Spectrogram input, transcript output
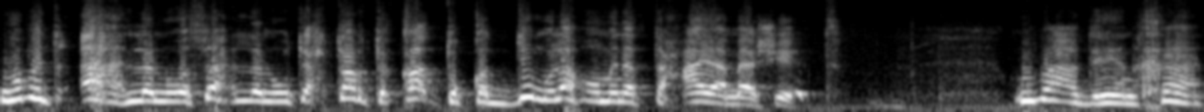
وبت أهلا وسهلا وتحتار تق- تقدم له من التحايا ما شئت. وبعدين خان.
